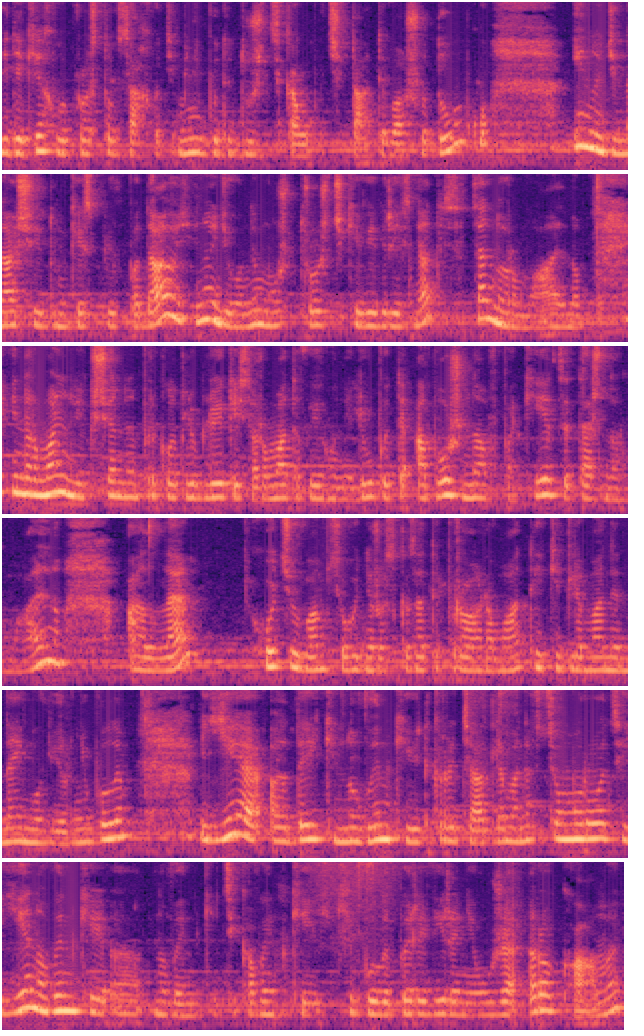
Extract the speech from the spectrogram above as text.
Від яких ви просто в захваті. Мені буде дуже цікаво почитати вашу думку. Іноді наші думки співпадають, іноді вони можуть трошечки відрізнятися. Це нормально. І нормально, якщо я, наприклад, люблю якийсь аромат, а ви його не любите, або ж навпаки, це теж нормально. Але хочу вам сьогодні розказати про аромати, які для мене неймовірні були. Є е, деякі новинки відкриття для мене в цьому році. Є новинки, е, новинки, цікавинки, які були перевірені уже роками.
